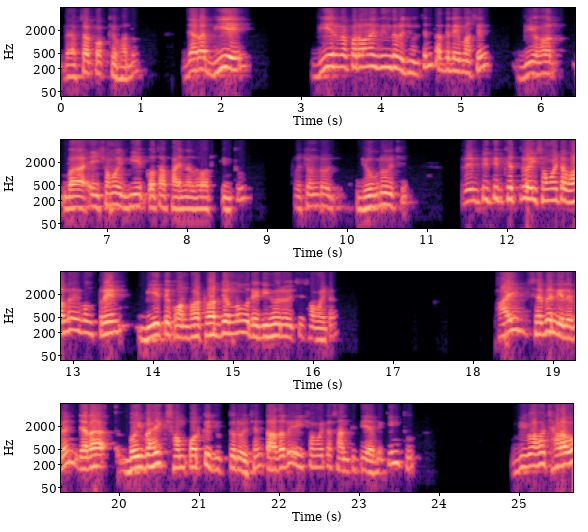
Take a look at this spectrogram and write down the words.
ব্যবসার পক্ষে ভালো। যারা বিয়ে, বিয়ের ব্যাপারে অনেক দিন ধরে ঝুলছেন তাদের এই মাসে বিয়ে হওয়ার বা এই সময় বিয়ের কথা ফাইনাল হওয়ার কিন্তু প্রচণ্ড যোগ রয়েছে। প্রেম প্রীতির ক্ষেত্রে এই সময়টা ভালো এবং প্রেম বিয়েতে কনভার্ট হওয়ার জন্য রেডি হয়ে রয়েছে সময়টা। ফাইভ সেভেন ইলেভেন যারা বৈবাহিক সম্পর্কে যুক্ত রয়েছেন তাদেরও এই সময়টা শান্তিতে যাবে। কিন্তু বিবাহ ছাড়াও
